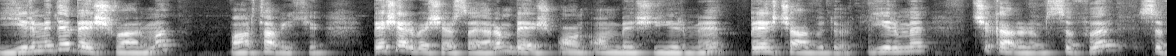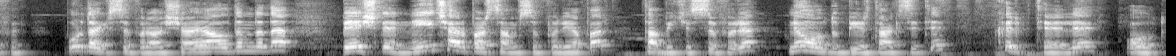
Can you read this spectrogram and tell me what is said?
20'de 5 var mı? Var tabii ki. Beşer beşer sayarım. 5, 10, 15, 20. 5 çarpı 4, 20. Çıkarırım 0, 0. Buradaki 0'ı aşağıya aldığımda da 5 ile neyi çarparsam 0 yapar? Tabii ki 0'ı. Ne oldu bir taksiti? 40 TL oldu.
